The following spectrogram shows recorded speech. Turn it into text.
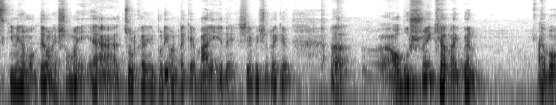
স্কিনের মধ্যে অনেক সময় চুলকানির পরিমাণটাকে বাড়িয়ে দেয়। সে বিষয়টাকে অবশ্যই খেয়াল রাখবেন এবং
